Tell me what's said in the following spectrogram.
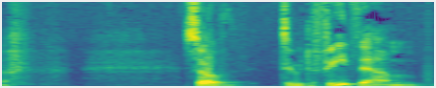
uh, so to defeat them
